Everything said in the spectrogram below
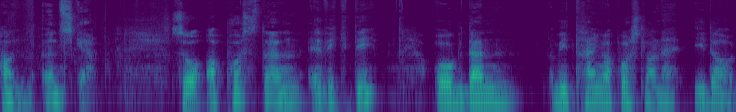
han ønsker. Så apostelen er viktig, og den vi trenger apostlene i dag.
